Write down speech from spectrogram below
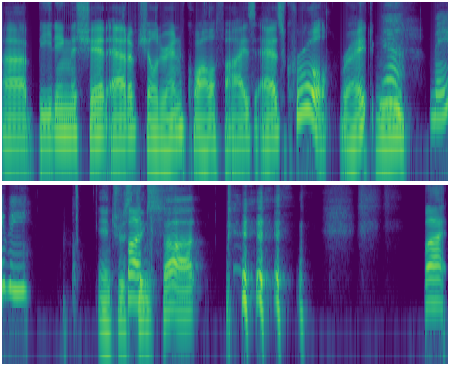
uh, beating the shit out of children qualifies as cruel, right? Yeah, maybe. Interesting But- thought. But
